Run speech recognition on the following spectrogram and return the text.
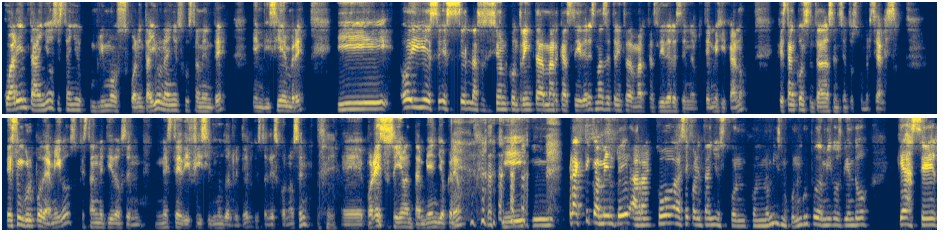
40 años. Este año cumplimos 41 años justamente en diciembre. Y hoy es, es la asociación con 30 marcas líderes, más de 30 marcas líderes en el retail mexicano, que están concentradas en centros comerciales. Es un grupo de amigos que están metidos en, este difícil mundo del retail que ustedes conocen. Eh, por eso se llevan también, yo creo. Y, prácticamente arrancó hace 40 años con, lo mismo, con un grupo de amigos viendo qué hacer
